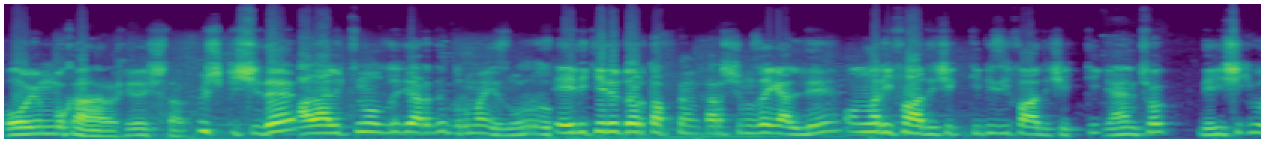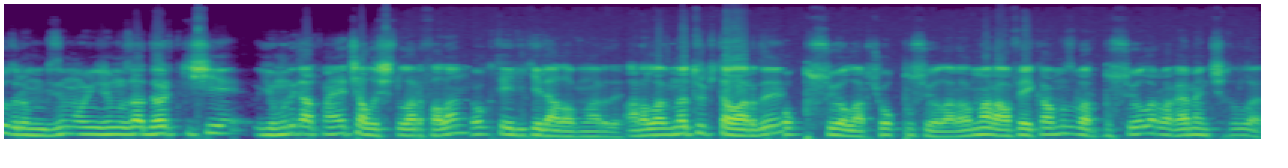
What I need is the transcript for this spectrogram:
Oyun bu kadar arkadaşlar. 3 kişi de adaletin olduğu yerde durmayız. Vururuz. Tehlikeli 4 Afgan karşımıza geldi. Onlar ifade çekti, biz ifade çektik. Yani çok değişik bir durum. Bizim oyuncumuza 4 kişi yumruk atmaya çalıştılar falan. Çok tehlikeli adamlardı. Aralarında Türk de vardı. Çok pusuyorlar, çok pusuyorlar. Adamlar AFK'mız var. Pusuyorlar bak hemen çıktılar.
